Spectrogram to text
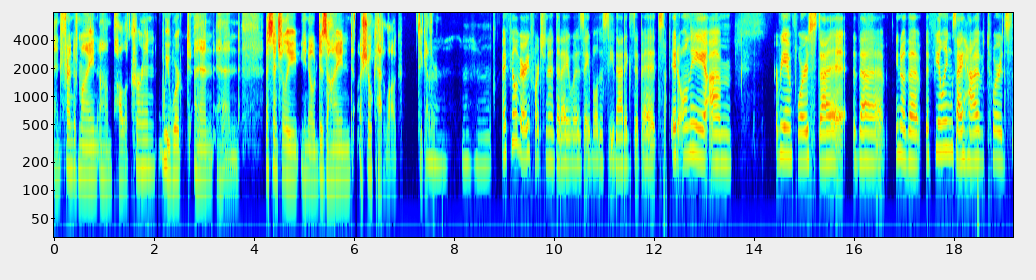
and friend of mine, um, Paula Curran. We worked and, and essentially, you know, designed a show catalog together. Mm. Mm-hmm. I feel very fortunate that I was able to see that exhibit. It only um, reinforced uh, the you know the the feelings I have towards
